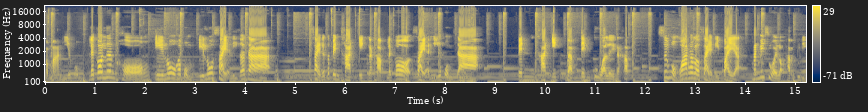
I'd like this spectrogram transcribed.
ประมาณนี้ครับผม แล้วก็เรื่องของเอโ o ครับผมเอโ o ใส่อันนี้ก็จะใส่ก็จะเป็นคาร์ด X นะครับ แล้วก็ใส่อันนี้ครับผมจะเป็นคาร์ด X แบบเต็มตัวเลยนะครับ ซึ่งผมว่าถ้าเราใส่อันนี้ไปอะ มันไม่สวยหรอกครับดูดิ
